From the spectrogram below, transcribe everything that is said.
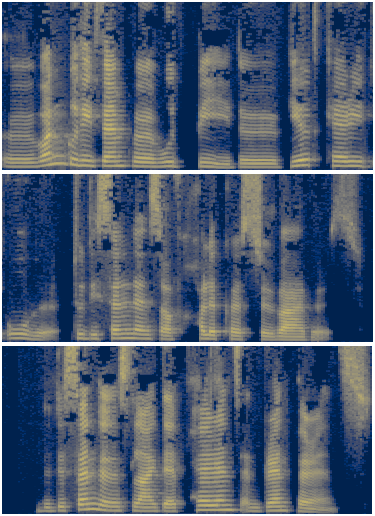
Uh, one good example would be the guilt carried over to descendants of Holocaust survivors. The descendants, like their parents and grandparents,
